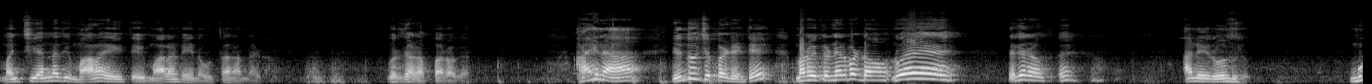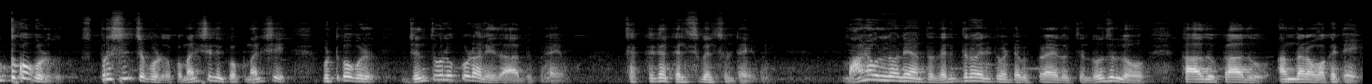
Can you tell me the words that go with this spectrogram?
మంచి అన్నది మాల అయితే మాల నేను అవుతానన్నాడు. గురజాడ అప్పారావు గారు. ఆయన ఎందుకు చెప్పాడంటే మనం ఇక్కడ నిలబడ్డాం. నువ్వే దగ్గర రావు. అనే రోజులు. ముట్టుకోకూడదు. స్పృశించకూడదు. ఒక మనిషిని ఇంకొక మనిషి ముట్టుకోకూడదు. జంతువులకు కూడా లేదు ఆ అభిప్రాయం. చక్కగా కలిసిమెలిసి ఉంటాయి అవి. మానవుల్లోనే అంత దరిద్రమైనటువంటి అభిప్రాయాలు వచ్చిన రోజుల్లో కాదు కాదు అందరం ఒకటే.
